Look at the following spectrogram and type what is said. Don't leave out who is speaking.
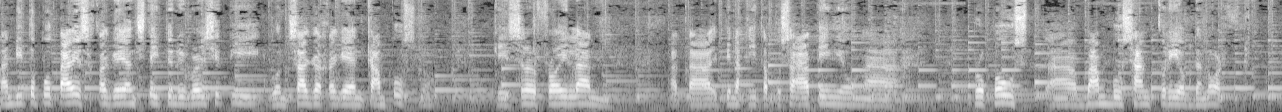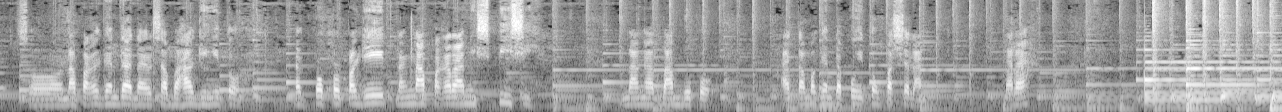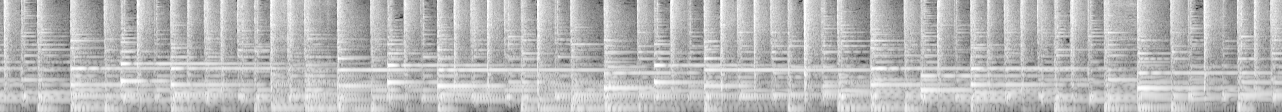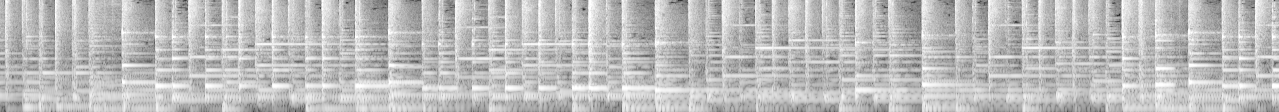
Speaker 1: nandito po tayo sa Cagayan State University, Gonzaga Cagayan Campus, no? kay Sir Froilan. At ah, ipinakita po sa atin yung ah, proposed ah, Bamboo Sanctuary of the North. So napakaganda dahil sa bahaging ito, nagpo-propagate ng napakaraming species ng ah, bamboo po. At ah, maganda po itong pasyalan. Tara!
